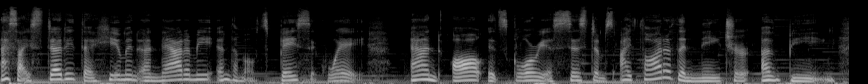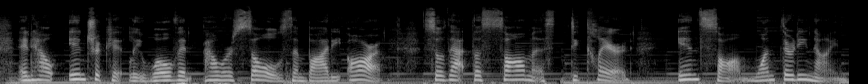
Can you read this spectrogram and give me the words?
As I studied the human anatomy in the most basic way, and all its glorious systems, I thought of the nature of being and how intricately woven our souls and body are so that the psalmist declared in Psalm 139,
